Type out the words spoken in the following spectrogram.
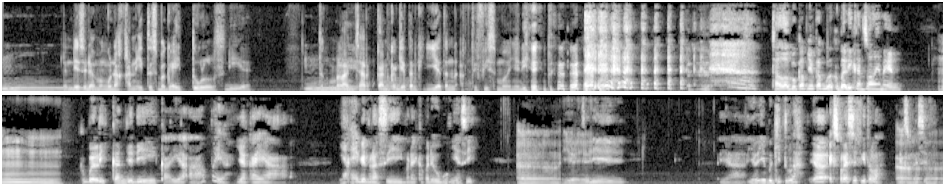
Hmm. Dan dia sudah menggunakan itu sebagai tools dia untuk Hmm, melancarkan gitu. kegiatan-kegiatan aktivismenya dia itu. kalau bokap nyokap gue kebalikan soalnya men hmm. kebalikan jadi kayak apa ya ya kayak ya kayak generasi mereka pada umumnya sih Eh, iya iya. jadi ya ya ya begitulah ya ekspresif gitulah ekspresif Eh,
